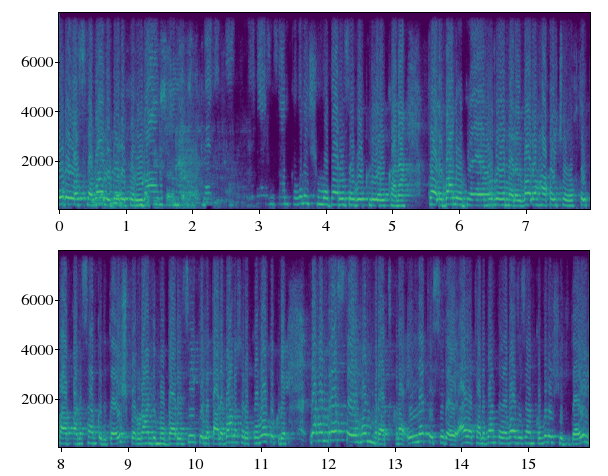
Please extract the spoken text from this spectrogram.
نورو وسلوالو ډلو پر وړاندې هر انسان کولای شي مبارزه وکړي او کنه طالبانو د نورو نړیوالو هغوی چې غوښتل په افغانستان کې د داعش پر وړاندې مبارزې کې له طالبانو سره کومک وکړي دغه مرسته یې هم رد کړه علت یې څه دی ایا طالبان په یوازې ځان کولای شي د داعش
